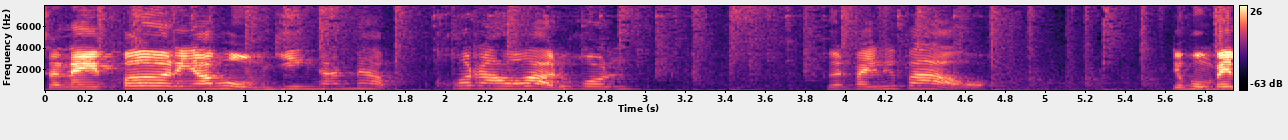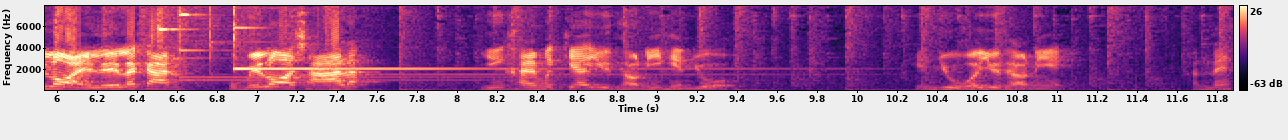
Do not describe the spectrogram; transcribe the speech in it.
สไนเปอร์นะครับผม ยิงกันแบบโคตรเอาอะทุกคน เกินไปหรือเปล่า เดี๋ยวผมไปลอยเลยแล้วกัน ผมไม่รอช้าแล้ว ยิงใครเมื่อกี้อยู่แถวนี้เห็นอยู่ เห็นอยู่ว่าอยู่แถวนี้ทันเน่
